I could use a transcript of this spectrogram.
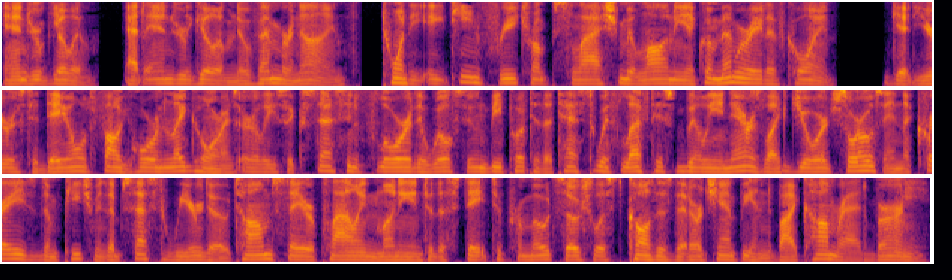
Andrew Gillum, at Andrew Gillum November 9, 2018 Free Trump slash Melania commemorative coin Get yours today Old Foghorn Leghorn's early success in Florida will soon be put to the test with leftist billionaires like George Soros and the crazed impeachment-obsessed weirdo Tom Steyer plowing money into the state to promote socialist causes that are championed by Comrade Bernie.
